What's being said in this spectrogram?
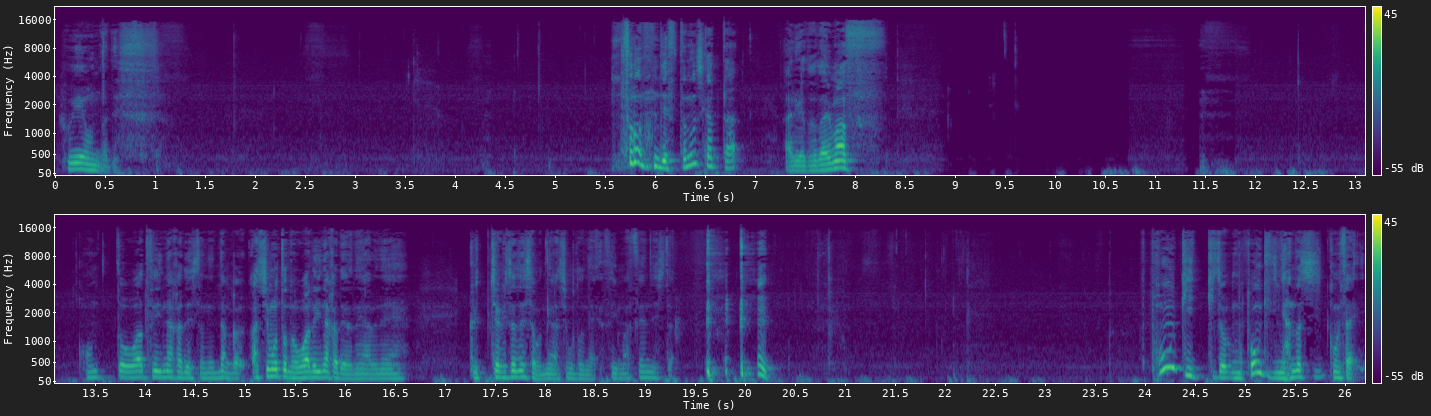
ふえ女です。そうなんです。楽しかった。ありがとうございます。本当お暑い中でしたね。なんか足元の悪い中だよね、あれね。ぐっちゃぐちゃでしたもんね、足元ね。すいませんでした。ポンキッキと、もうポンキッキに話、ごめんなさい。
